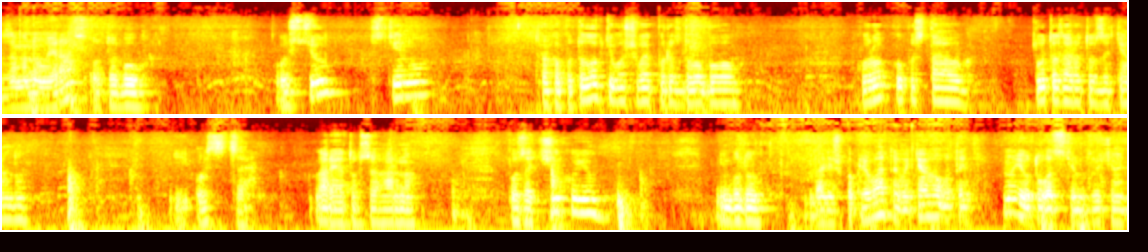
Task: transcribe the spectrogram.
за минулий раз. Ото був ось цю стіну. Трохи потолок ті шви пороздовбував. Коробку поставив. Тут зараз то затягну. І ось це. Зараз я то все гарно позачихую. І буду далі шпаклювати, витягувати. Ну і от стіну, звичайно.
